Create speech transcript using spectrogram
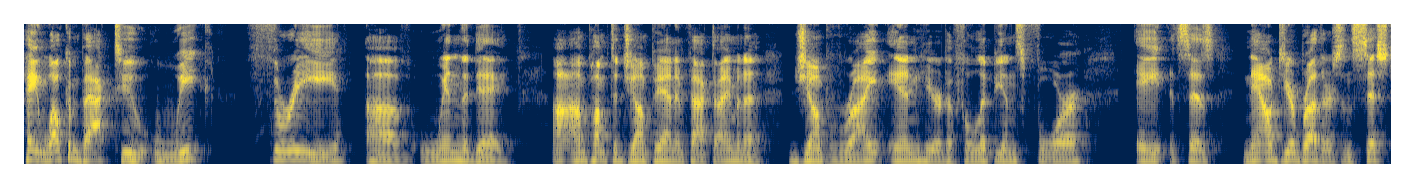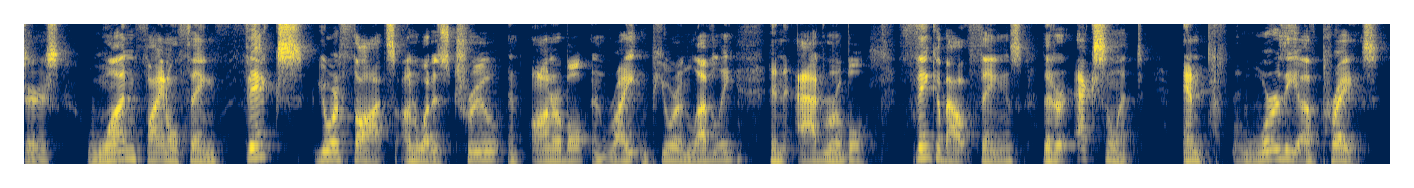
Hey, welcome back to week three of Win the Day. I'm pumped to jump in. In fact, I'm going to jump right in here to Philippians 4 8. It says, Now, dear brothers and sisters, one final thing fix your thoughts on what is true and honorable and right and pure and lovely and admirable. Think about things that are excellent and worthy of praise.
